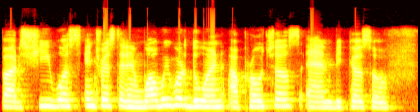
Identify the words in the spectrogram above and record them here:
but she was interested in what we were doing, approached us, and because of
